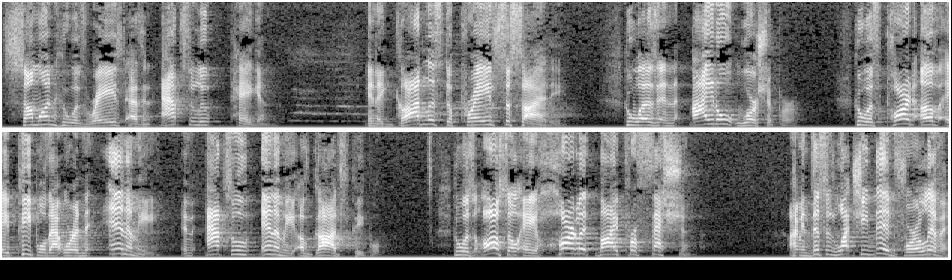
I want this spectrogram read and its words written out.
someone who was raised as an absolute pagan in a godless, depraved society who was an idol worshiper, who was part of a people that were an enemy, an absolute enemy of God's people, who was also a harlot by profession. I mean, this is what she did for a living.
